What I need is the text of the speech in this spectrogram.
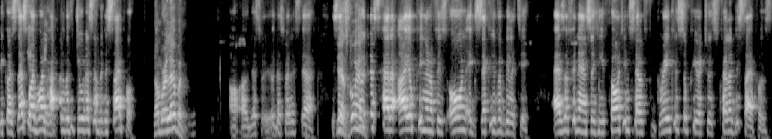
because that's what, what happened with Judas and the disciple. Number 11. Oh, oh, that's that's what it's yeah. It Yes, go ahead. Judas had a high opinion of his own executive ability. As a financier, he thought himself greatly superior to his fellow disciples,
